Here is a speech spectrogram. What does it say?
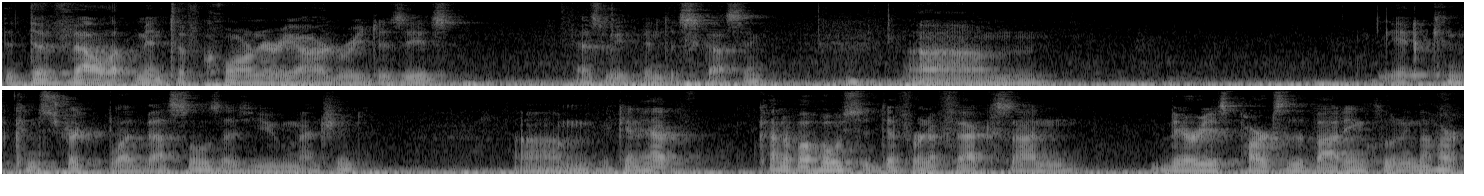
the development of coronary artery disease, as we've been discussing. Um, it can constrict blood vessels, as you mentioned. Um, it can have kind of a host of different effects on various parts of the body, including the heart.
